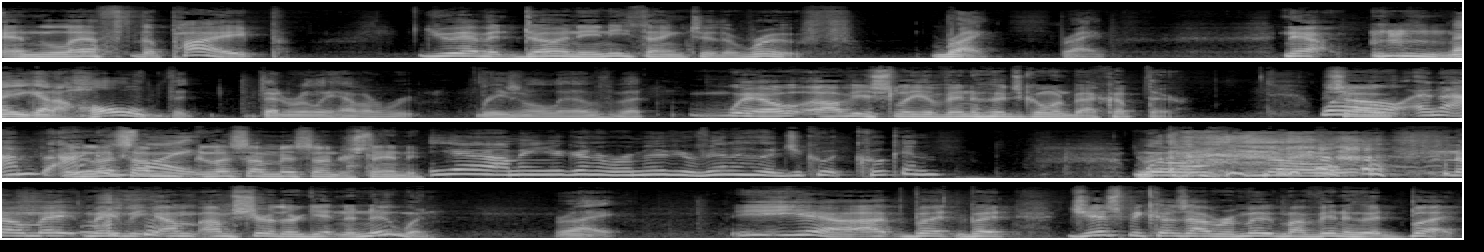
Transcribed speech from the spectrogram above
and left the pipe, you haven't done anything to the roof. Right. Right. Now, now you got a hole that doesn't really have a re- reason to live, but well, obviously a Vent-A-Hood's going back up there. Well, so, and I'm, I'm unless I'm like, unless I'm misunderstanding. yeah, I mean, you're going to remove your Vent-A-Hood. You quit cooking? Well, no, no, may, maybe I'm I'm sure they're getting a new one. right. Yeah, I, but but just because I removed my Vent-A-Hood, but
